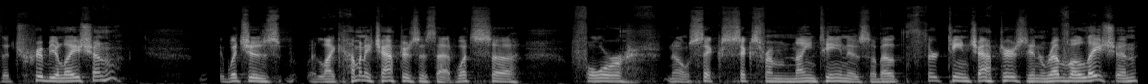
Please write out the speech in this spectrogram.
the tribulation which is like how many chapters is that? What's uh, four? No, six. Six from 19 is about 13 chapters in Revelation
